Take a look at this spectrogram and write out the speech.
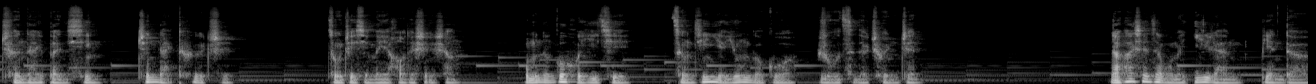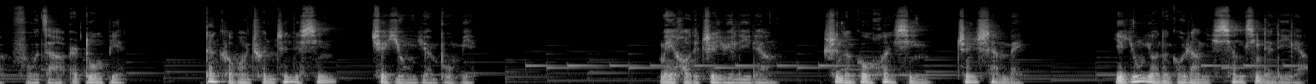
纯乃本性，真乃特质。从这些美好的身上，我们能够回忆起曾经也拥有过如此的纯真。哪怕现在我们依然变得复杂而多变，但渴望纯真的心却永远不灭。美好的治愈力量，是能够唤醒真善美，也拥有能够让你相信的力量。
